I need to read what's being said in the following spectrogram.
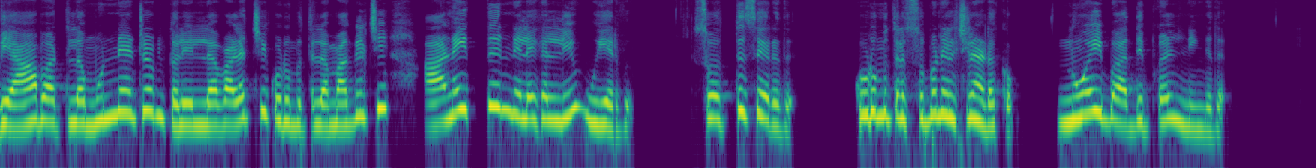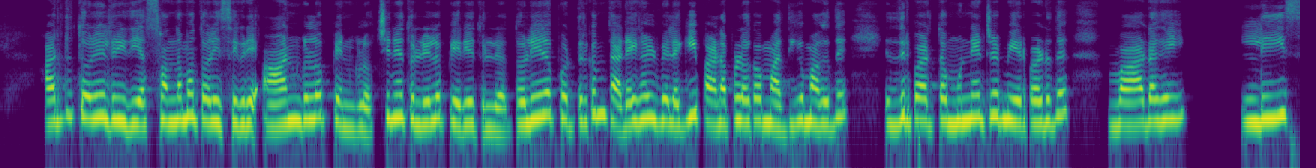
வியாபாரத்துல முன்னேற்றம் தொழில வளர்ச்சி குடும்பத்துல மகிழ்ச்சி அனைத்து நிலைகள்லயும் உயர்வு. சொத்து சேருது. குடும்பத்துல சுப நிகழ்ச்சி நடக்கும். நோய் பாதிப்புகள் நீங்குது. அடுத்து தொழில் ரீதியா சொந்தமா தொழில் செய்யக்கூடிய ஆண்களோ பெண்களோ சின்ன தொழிலோ பெரிய தொழிலோ தொழிலை பொறுத்திருக்கும் தடைகள் விலகி பணப்புழக்கம் அதிகமாகுது எதிர்பார்த்த முன்னேற்றம் ஏற்படுது வாடகை லீஸ்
